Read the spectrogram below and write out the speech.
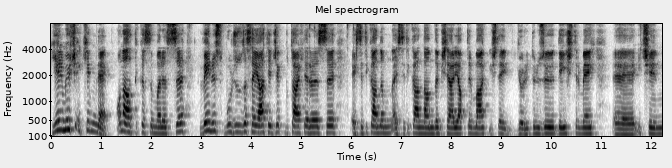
23 Ekim ile 16 Kasım arası Venüs burcunuzda seyahat edecek bu tarihler arası estetik anlamında estetik anlamda bir şeyler yaptırmak, işte görüntünüzü değiştirmek, e, için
